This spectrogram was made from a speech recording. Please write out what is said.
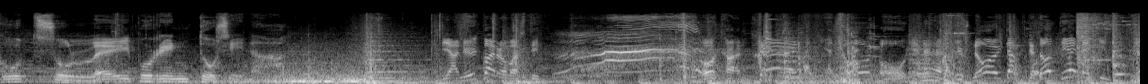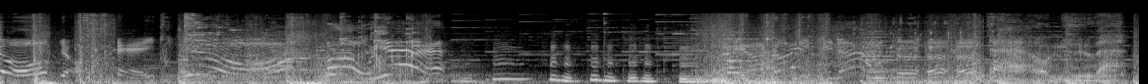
Kutsu leipurin tusinaa. Ja nyt varovasti. Otan tän ja ton. Oh, ja nää noita ja ton tietenkin. Joo, joo, hei. Joo, oh yeah! Ja kaikki nää. Tää on hyvä.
